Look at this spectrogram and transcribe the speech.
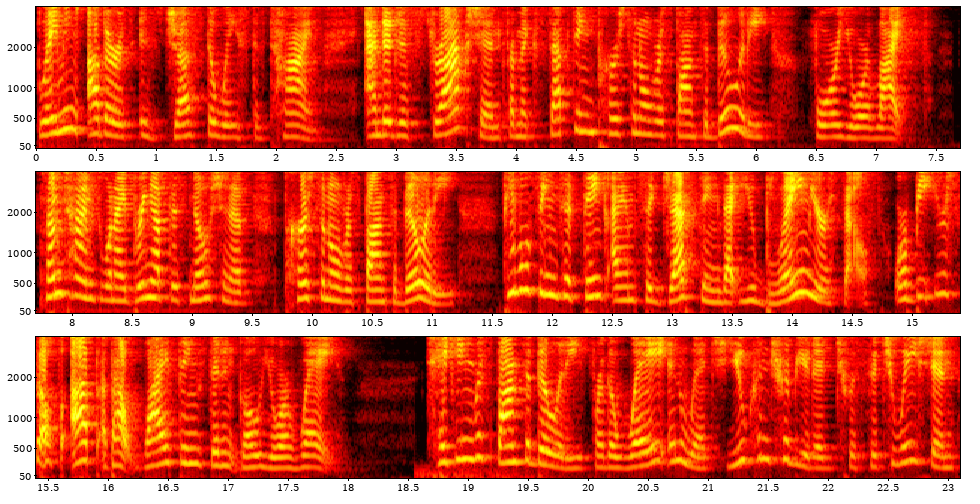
Blaming others is just a waste of time and a distraction from accepting personal responsibility for your life. Sometimes when I bring up this notion of personal responsibility, people seem to think I am suggesting that you blame yourself or beat yourself up about why things didn't go your way. Taking responsibility for the way in which you contributed to a situation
